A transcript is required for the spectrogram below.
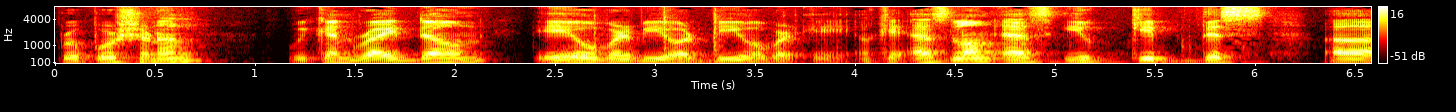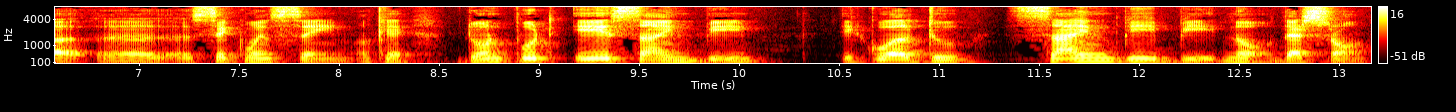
proportional, we can write down A over B or B over A. Okay, as long as you keep this uh, uh, sequence same. Okay, don't put A sine B equal to sine B B. No, that's wrong.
